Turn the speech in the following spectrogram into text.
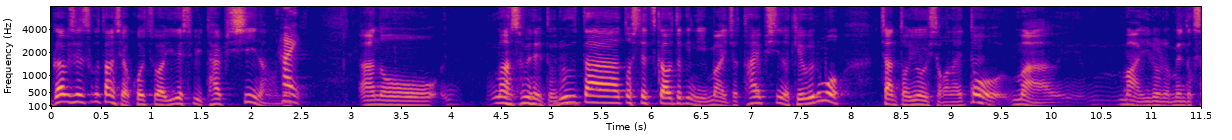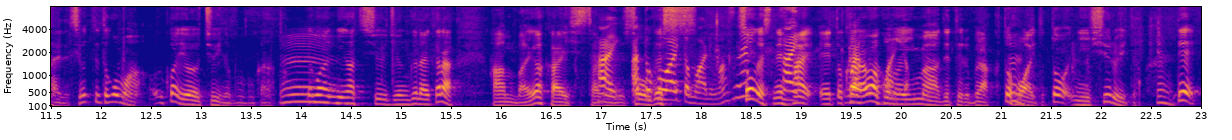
外部接続端子はこいつは USB Type-C なので、はい。あのまあそういう意味で言うとルーターとして使うときにまあ一応 Type-C のケーブルもちゃんと用意しておかないと、まあまあいろいろ面倒くさいですよっていうところもこれは要注意の部分かなと。でこれは2月中旬ぐらいから販売が開始されるそうです。はいあとホワイトもありますねそうですね。は。はいいえっ、とカラーはこの今出てるブラックとホワイトと2種類と。で、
